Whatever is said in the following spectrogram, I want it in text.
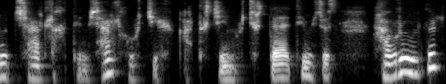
нүд шаарлах тийм шаарлах хүч их гардаг юм учиртай. Тийм учраас хаврын үйлдэл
